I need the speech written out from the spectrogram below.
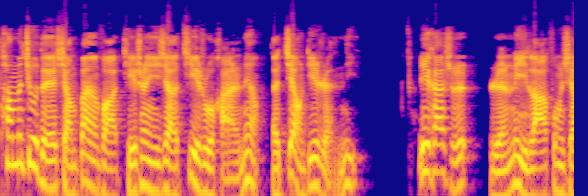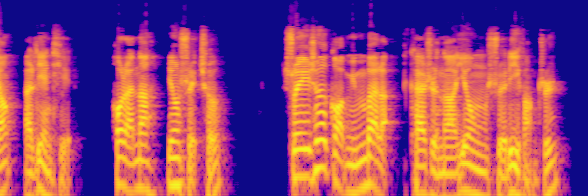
他们就得想办法提升一下技术含量来降低人力。一开始人力拉风箱来炼铁，后来呢用水车，水车搞明白了，开始呢用水力纺织，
